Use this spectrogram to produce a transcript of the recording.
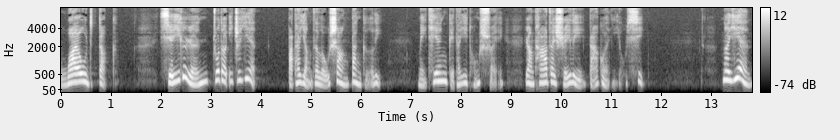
Wild Duck），写一个人捉到一只雁，把它养在楼上半格里。每天给它一桶水，让它在水里打滚游戏。那雁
